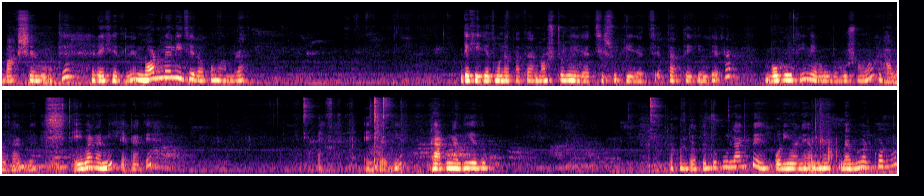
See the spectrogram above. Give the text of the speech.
বাক্সের মধ্যে রেখে দিলে নর্মালি যেরকম আমরা দেখি যে ধনে পাতা নষ্ট হয়ে যাচ্ছে, শুকিয়ে যাচ্ছে থেকে কিন্তু এটা বহুদিন এবং বহু সময় ভালো থাকবে। এইবার আমি এটাকে এইটা দিয়ে ঢাকনা দিয়ে দেবো। যখন যতটুকু লাগবে পরিমাণে আমরা ব্যবহার করব।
